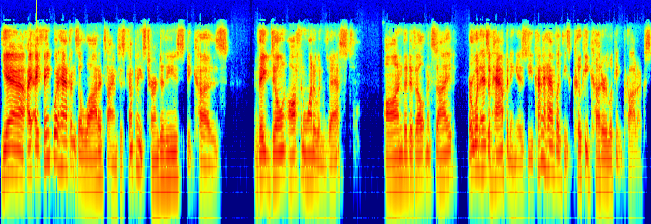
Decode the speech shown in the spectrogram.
Yeah, I, I think what happens a lot of times is companies turn to these because they don't often want to invest on the development side. Or what ends up happening is you kind of have like these cookie cutter looking products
